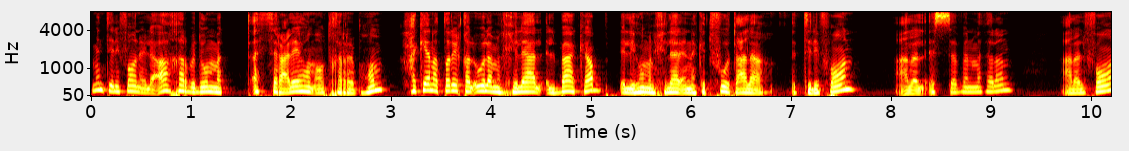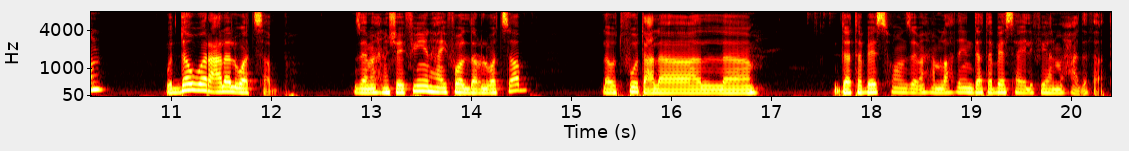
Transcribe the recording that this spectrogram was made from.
من تليفون إلى آخر بدون ما تأثر عليهم أو تخربهم. حكينا الطريقة الأولى من خلال ال backup اللي هو من خلال إنك تفوت على التليفون على ال S7 مثلا على ال phone وتدور على الواتساب. زي ما إحنا شايفين هاي folder الواتساب. لو تفوت على ال database هون زي ما إحنا ملاحظين ال database هاي اللي فيها المحادثات.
